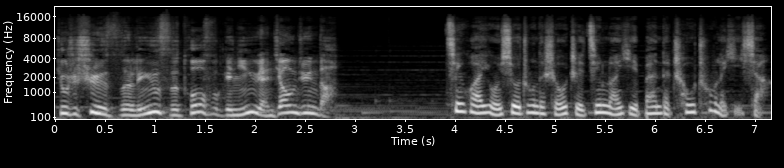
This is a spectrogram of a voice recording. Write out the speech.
就是世子临死托付给宁远将军的。”秦怀勇袖中的手指痉挛一般的抽搐了一下。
